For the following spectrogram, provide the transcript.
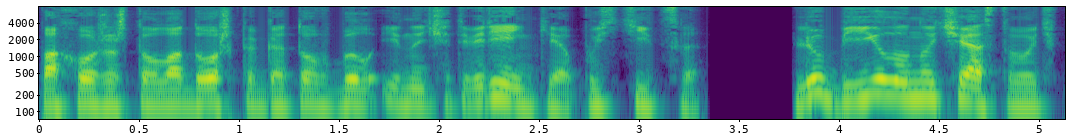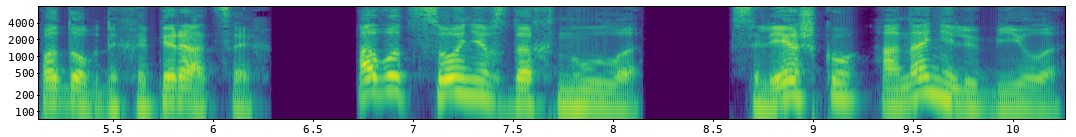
Похоже, что ладошка готов был и на четвереньки опуститься. Любил он участвовать в подобных операциях. А вот Соня вздохнула. Слежку она не любила.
